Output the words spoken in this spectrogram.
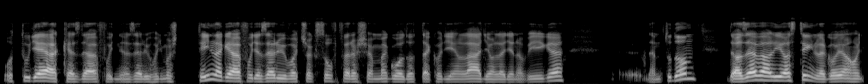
ott úgy elkezd elfogyni az erő, hogy most tényleg elfogy az erő, vagy csak szoftveresen megoldották, hogy ilyen lágyan legyen a vége, nem tudom, de az Evalia az tényleg olyan, hogy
